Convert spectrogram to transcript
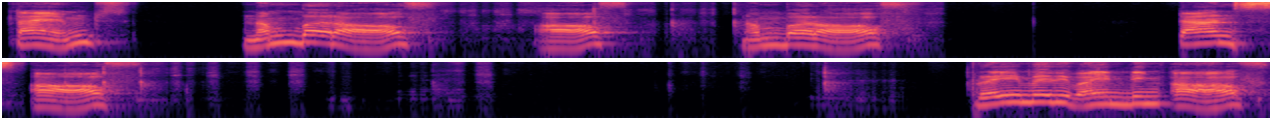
Times number of of number of turns of primary winding of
